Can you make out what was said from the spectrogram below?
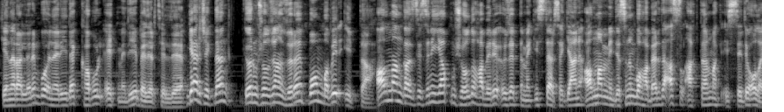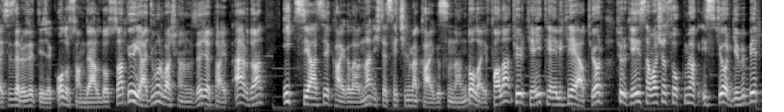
generallerin bu öneriyi de kabul etmediği belirtildi. Gerçekten görmüş olacağınız üzere bomba bir iddia. Alman gazetesinin yapmış olduğu haberi özetlemek istersek yani Alman medyasının bu haberde asıl aktarmak istediği olay sizlere özetleyecek olursam değerli dostlar. Güya Cumhurbaşkanımız Recep Tayyip Erdoğan iç siyasi kaygılarından işte seçilme kaygısından dolayı falan Türkiye'yi tehlikeye atıyor. Türkiye'yi savaşa sokmak istiyor gibi bir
